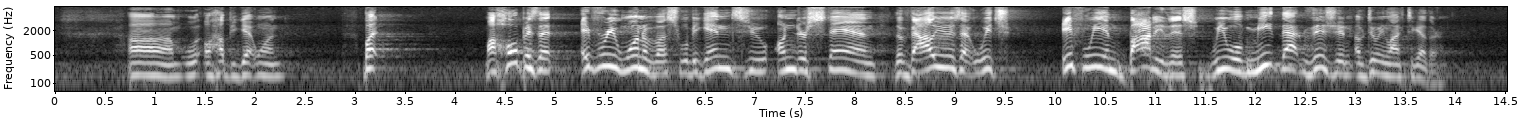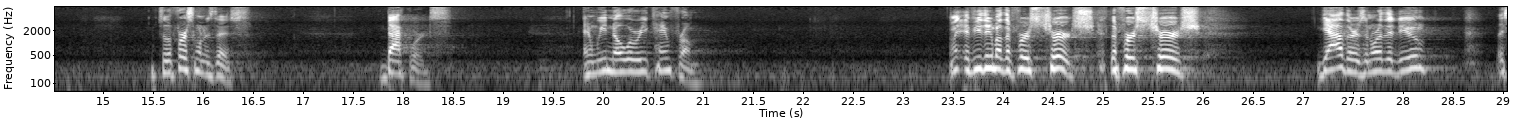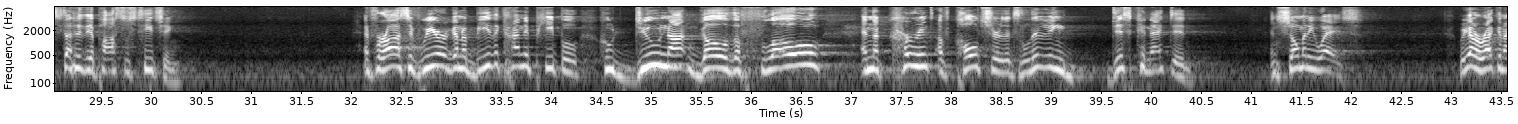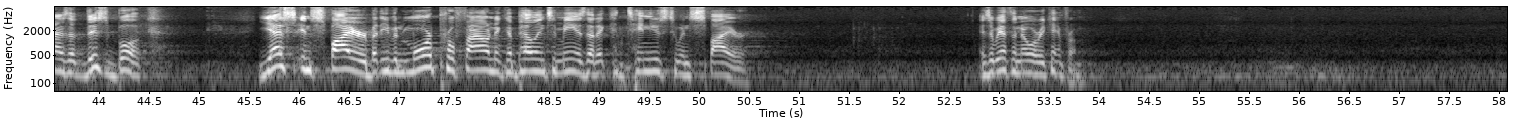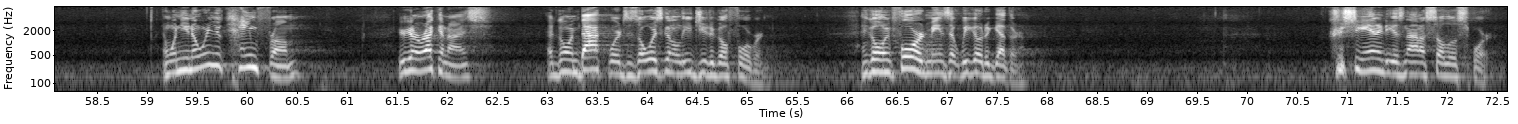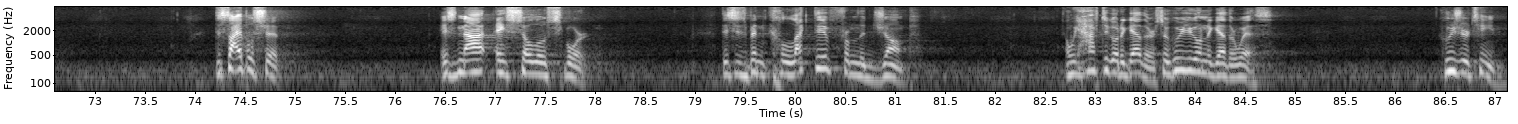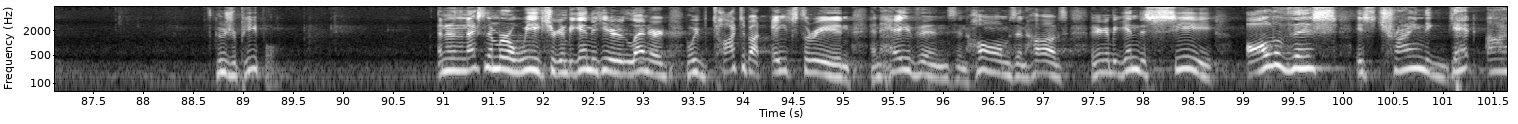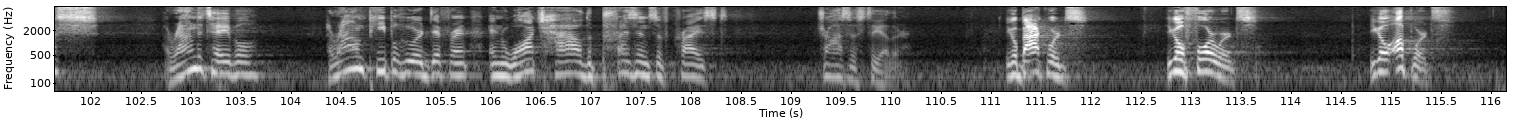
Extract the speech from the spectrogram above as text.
um, will help you get one. But my hope is that every one of us will begin to understand the values at which, if we embody this, we will meet that vision of doing life together. So the first one is this backwards. And we know where we came from. If you think about the first church, the first church gathers, and what do they do? They study the apostles' teaching. And for us, if we are going to be the kind of people who do not go the flow and the current of culture that's living disconnected in so many ways, we got to recognize that this book, yes, inspired, but even more profound and compelling to me is that it continues to inspire is that we have to know where we came from. And when you know where you came from, you're going to recognize that going backwards is always going to lead you to go forward. And going forward means that we go together. Christianity is not a solo sport. Discipleship is not a solo sport. This has been collective from the jump. And we have to go together. So, who are you going together with? Who's your team? Who's your people? And in the next number of weeks, you're going to begin to hear Leonard. And we've talked about H3 and, and havens and homes and hubs. And you're going to begin to see all of this is trying to get us around a table, around people who are different, and watch how the presence of Christ draws us together. You go backwards, you go forwards, you go upwards.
